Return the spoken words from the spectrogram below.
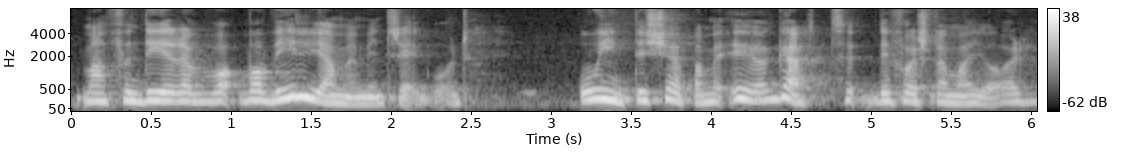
man funderar vad, vad vill jag med min trädgård? Och inte köpa med ögat det första man gör.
